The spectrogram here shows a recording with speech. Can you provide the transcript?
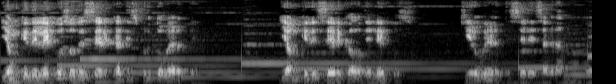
Y aunque de lejos o de cerca disfruto verte, y aunque de cerca o de lejos, quiero verte ser esa gran mujer.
